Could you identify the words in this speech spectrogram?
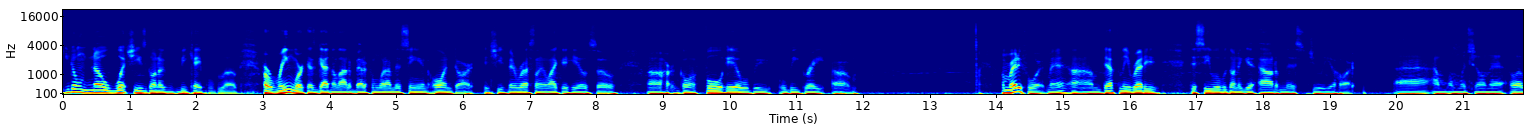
you don't know what she's going to be capable of. Her ring work has gotten a lot of better from what I've been seeing on Dark, and she's been wrestling like a heel. So, uh, her going full heel will be will be great. Um, I'm ready for it, man. I'm definitely ready to see what we're going to get out of Miss Julia Hart. Uh, I'm, I'm with you on that. Uh,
